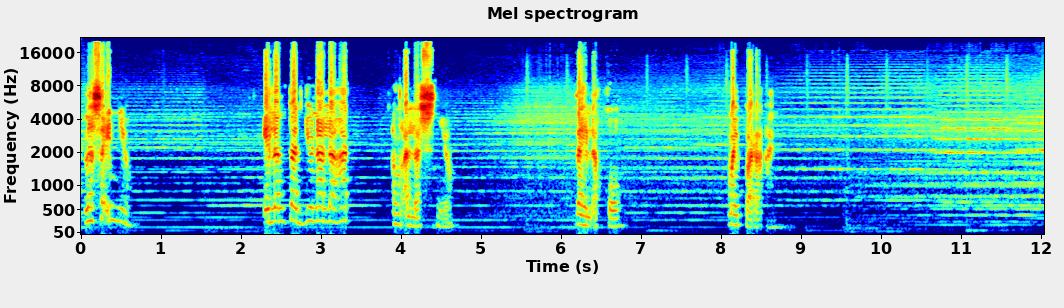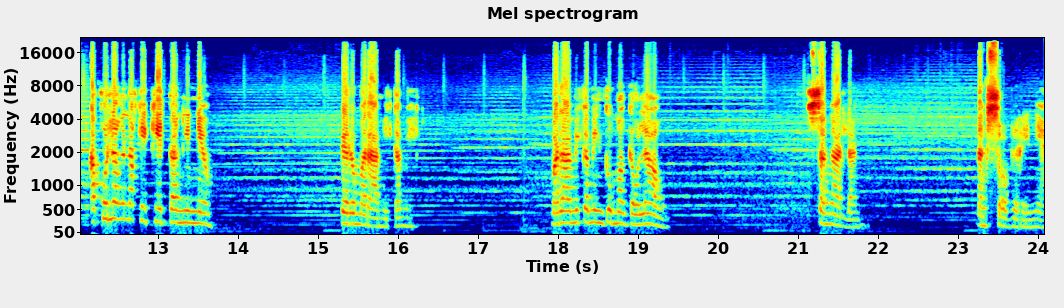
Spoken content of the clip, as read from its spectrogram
Nasa inyo. Ilantad nyo na lahat ang alas nyo. Dahil ako, may paraan. Ako lang nakikita ninyo. Pero marami kami. Marami kaming gumagalaw sa ngalan ng sovereignty.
